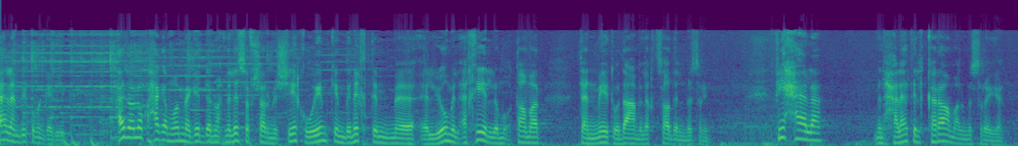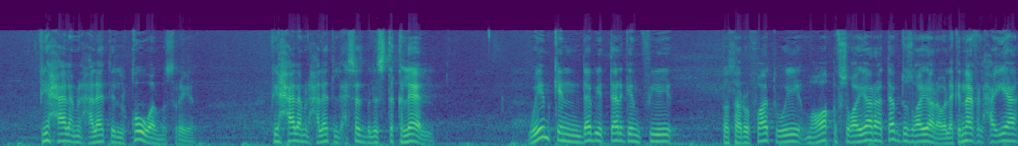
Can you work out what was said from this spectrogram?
أهلا بكم من جديد. عايز أقول لكم حاجة مهمة جدا وإحنا لسه في شرم الشيخ ويمكن بنختم آه، اليوم الأخير لمؤتمر تنمية ودعم الاقتصاد المصري. في حالة من حالات الكرامة المصرية في حالة من حالات القوة المصرية في حالة من حالات الإحساس بالاستقلال. ويمكن ده بيترجم في تصرفات ومواقف صغيرة تبدو صغيرة ولكنها في الحقيقة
